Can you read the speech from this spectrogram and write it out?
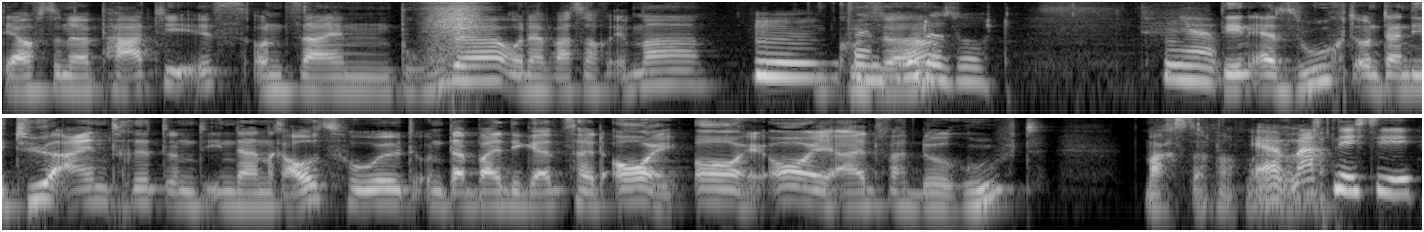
der auf so einer Party ist und seinen Bruder oder was auch immer, mhm, Cousin, Bruder sucht ja. den er sucht und dann die Tür eintritt und ihn dann rausholt und dabei die ganze Zeit oi, oi, oi einfach nur ruft. Mach's doch nochmal. Ja, mach nicht, die,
